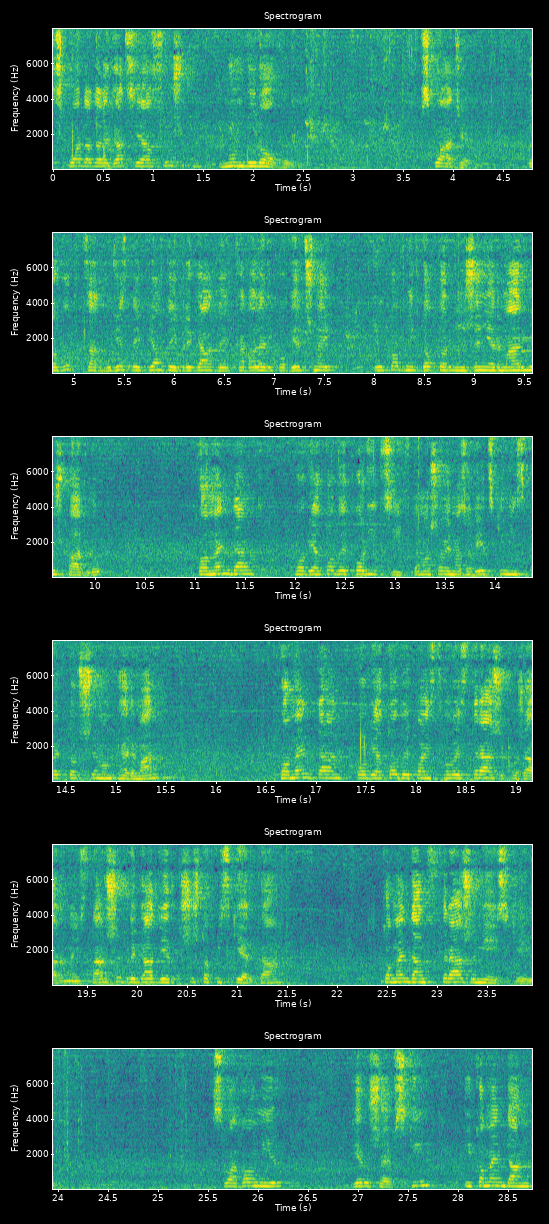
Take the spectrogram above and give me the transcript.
Składa delegacja służb mundurowych w składzie dowódca 25. Brygady Kawalerii Powietrznej pułkownik dr inżynier Mariusz Pawluk, komendant powiatowy policji w Tomaszowie Mazowieckim inspektor Szymon Herman, komendant powiatowy Państwowej Straży Pożarnej starszy brygadier Krzysztof Iskierka, komendant Straży Miejskiej Sławomir Gieruszewski i komendant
